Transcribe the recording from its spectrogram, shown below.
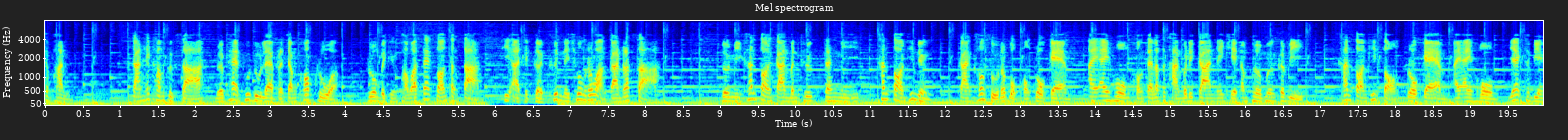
ชภัณฑ์ การให้คำปรึกษาโดยแพทย์ผู้ดูแลประจำครอบครัว รวมไปถึงภาวะแทรกซ้อนต่างๆ ที่อาจจะเกิดขึ้นในช่วงระหว่างการรักษา โดยมีขั้นตอนการบันทึก ดังนี้ ขั้นตอนที่ 1 การเข้าสู่ระบบของโปรแกรม II Home ของแต่ละสถานบริการในเขตอำเภอเมืองกระบี่ ขั้นตอนที่ 2 โปรแกรม II Home แยกทะเบียน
